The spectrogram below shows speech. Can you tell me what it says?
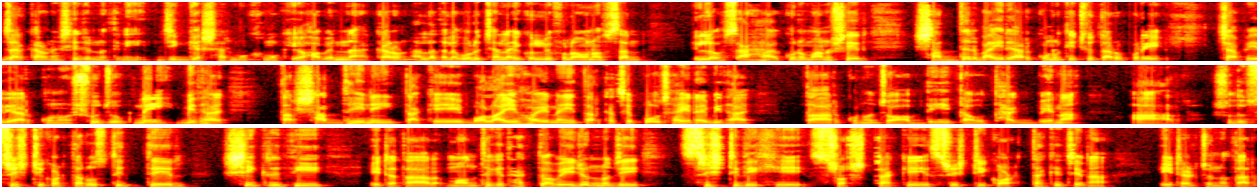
যার কারণে সেজন্য তিনি জিজ্ঞাসার মুখোমুখি হবেন না। কারণ আল্লাহ তালা বলেছেন লাইকুল্লিফুল্লাহ আফসান ইল্লাহ আহা কোনো মানুষের সাধ্যের বাইরে আর কোনো কিছু তার উপরে চাপিয়ে দেওয়ার কোনো সুযোগ নেই। বিধায় তার সাধ্যেই নেই, তাকে বলাই হয় নাই, তার কাছে পৌঁছায় নাই। বিধায় তার কোনো জবাবদিহিতাও থাকবে না। আর শুধু সৃষ্টিকর্তার অস্তিত্বের স্বীকৃতি এটা তার মন থেকে থাকতে হবে। এই জন্য যে সৃষ্টি দেখে স্রষ্টাকে, সৃষ্টিকর্তাকে চেনা, এটার জন্য তার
